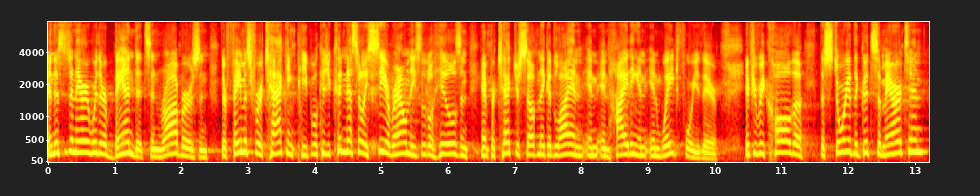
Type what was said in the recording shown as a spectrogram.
and this is an area where there are bandits and robbers, and they're famous for attacking people because you couldn't necessarily see around these little hills and, and protect yourself, and they could lie in, in, in hiding and, and wait for you there. If you recall the, the story of the Good Samaritan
